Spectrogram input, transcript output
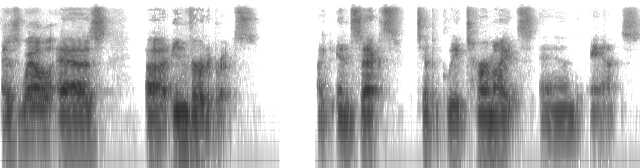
as well as uh, invertebrates, like insects, typically termites and ants.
